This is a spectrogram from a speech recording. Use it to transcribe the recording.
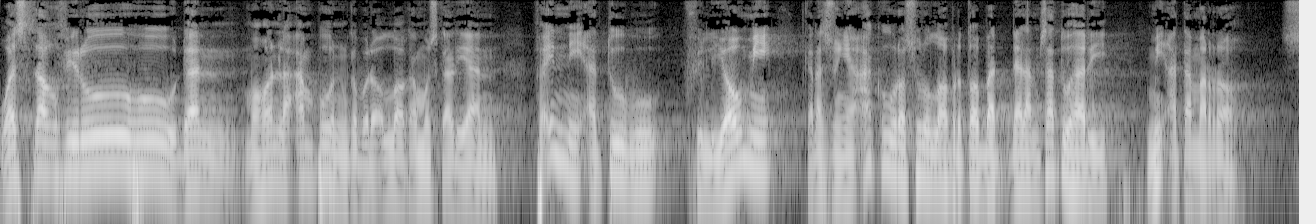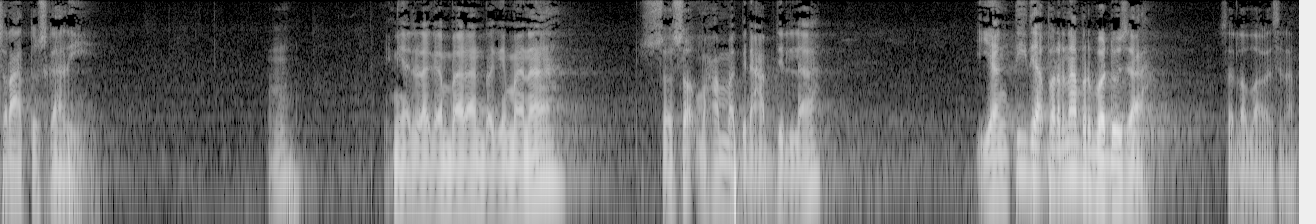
Wastaghfiruhu dan mohonlah ampun kepada Allah kamu sekalian. Fa inni atubu fil yaumi karena sesungguhnya aku Rasulullah bertobat dalam satu hari mi'ata marrah seratus kali. Hmm? ini adalah gambaran bagaimana sosok Muhammad bin Abdullah yang tidak pernah berbuat dosa sallallahu alaihi wasallam.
